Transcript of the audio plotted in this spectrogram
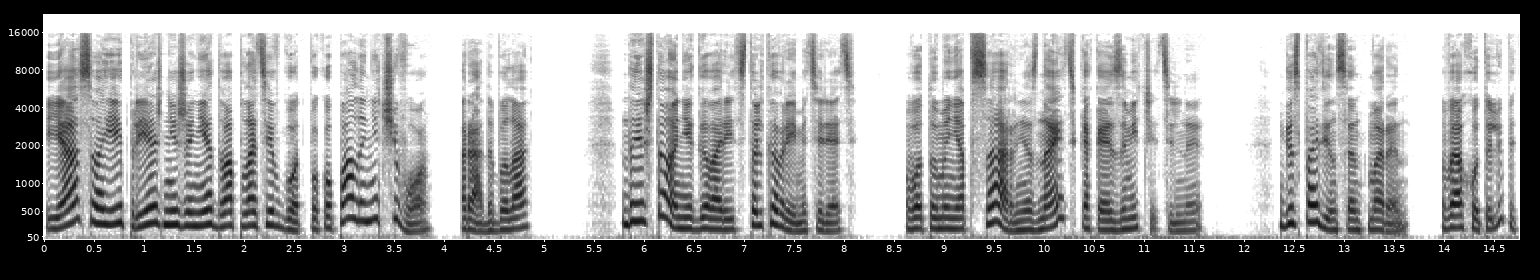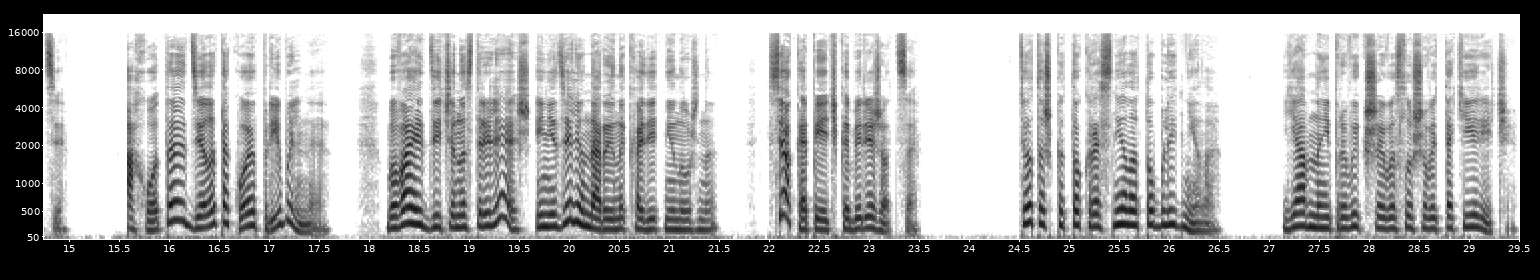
Я своей прежней жене два платья в год покупала, ничего, рада была. Да и что о них говорить, столько время терять. Вот у меня псарня, знаете, какая замечательная. Господин Сент-Морен, вы охоту любите? Охота — дело такое прибыльное. Бывает, дичи настреляешь, и неделю на рынок ходить не нужно. Все копеечка бережется. Тетушка то краснела, то бледнела, явно не привыкшая выслушивать такие речи.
